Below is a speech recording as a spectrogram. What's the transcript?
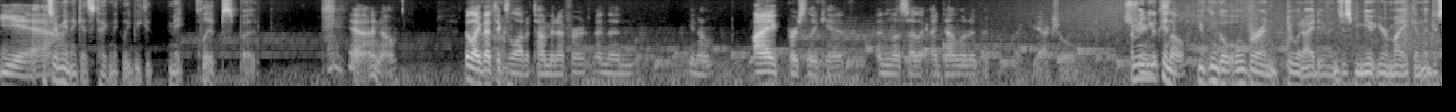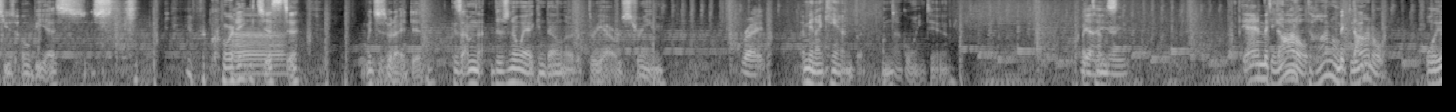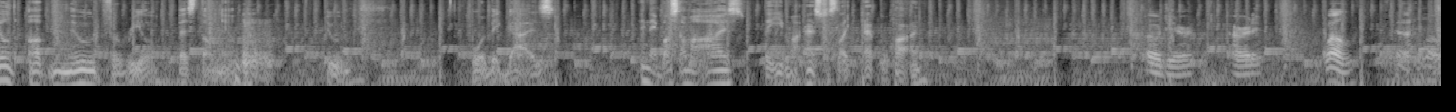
Yeah. Which I mean, I guess technically we could make clips, but Yeah, I know. But like that takes a lot of time and effort, and then, you know, I personally can't unless I like I downloaded the like the actual. I mean, you can you can go over and do what I do and just mute your mic and then just use OBS recording just Uh. to, which is what I did because I'm not. There's no way I can download a three-hour stream. Right. I mean, I can, but I'm not going to. By yeah. the I time hear. Dan McDonald. McDonald, dude. McDonald. oiled up nude for real, best thumbnail, dude. Four big guys, and they bust on my eyes. They eat my ass just like apple pie. Oh dear. Alrighty. Well. Yeah. Hello.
